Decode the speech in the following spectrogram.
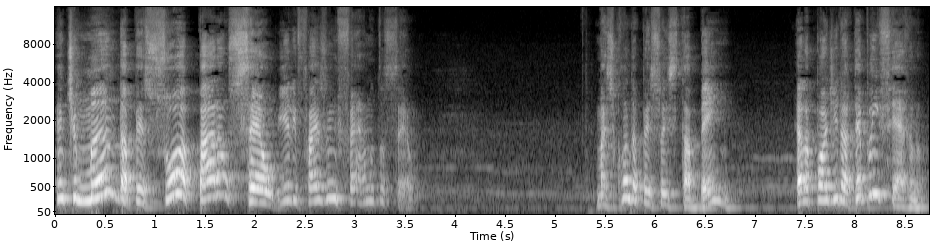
a gente manda a pessoa para o céu e ele faz o inferno do céu. Mas quando a pessoa está bem, ela pode ir até para o inferno.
